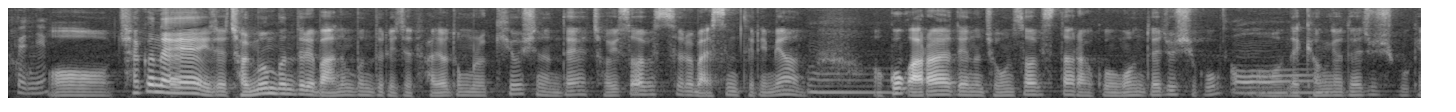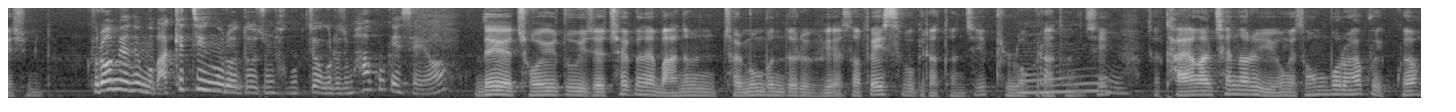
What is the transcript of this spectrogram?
대표님? 어, 최근에 이제 젊은 분들이 많은 분들이 이제 반려동물을 키우시는데 저희 서비스를 말씀드리면 음. 어, 꼭 알아야 되는 좋은 서비스다라고 응원도 해주시고 어, 오. 네, 격려도 해주시고 계십니다. 그러면은 뭐 마케팅으로도 좀 적극적으로 좀 하고 계세요? 네, 저희도 이제 최근에 많은 젊은 분들을 위해서 페이스북이라든지 블로그라든지 음. 다양한 채널을 이용해서 홍보를 하고 있고요.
